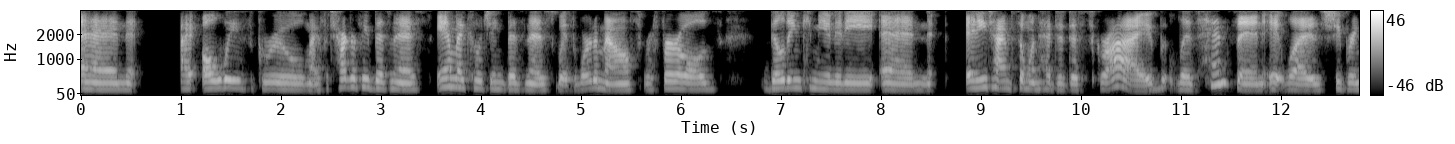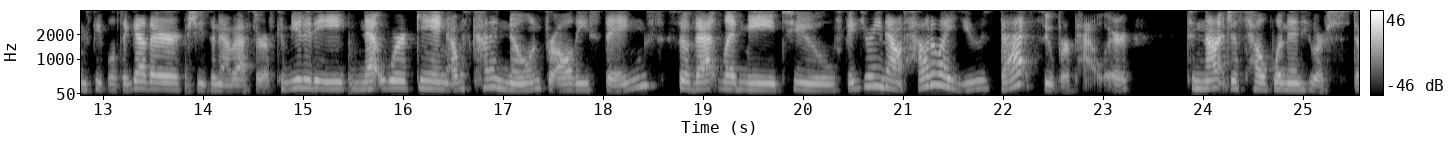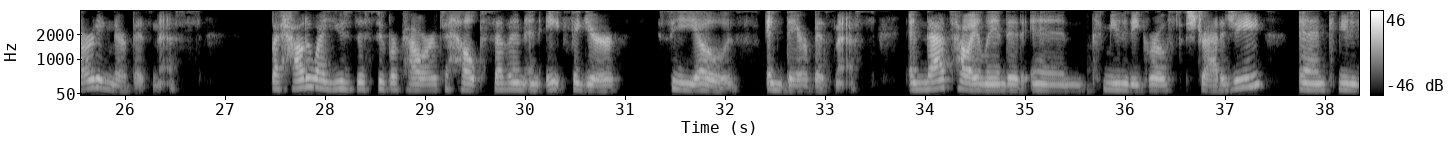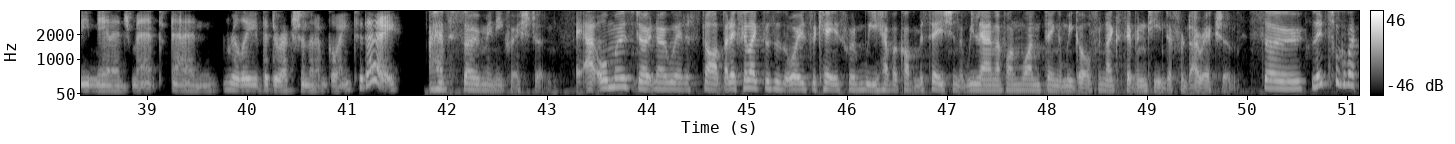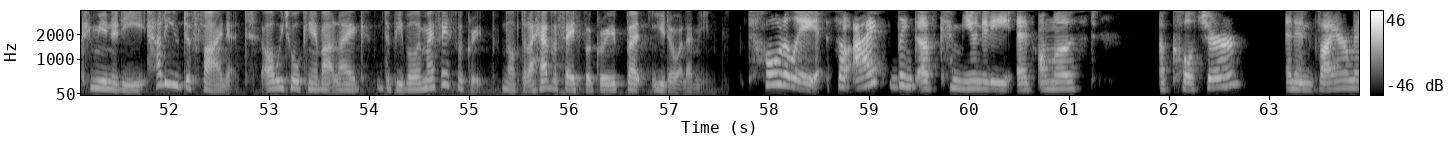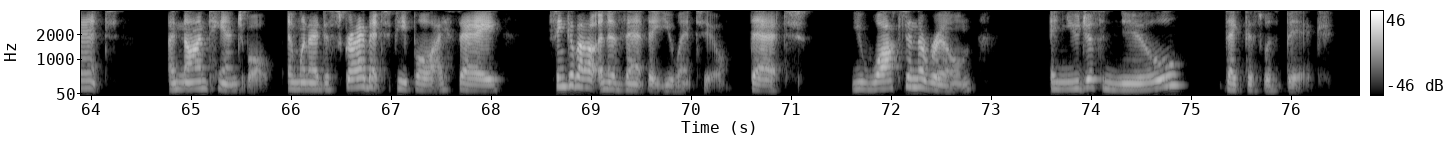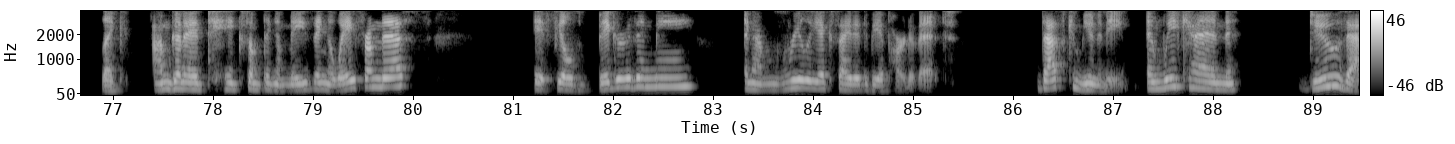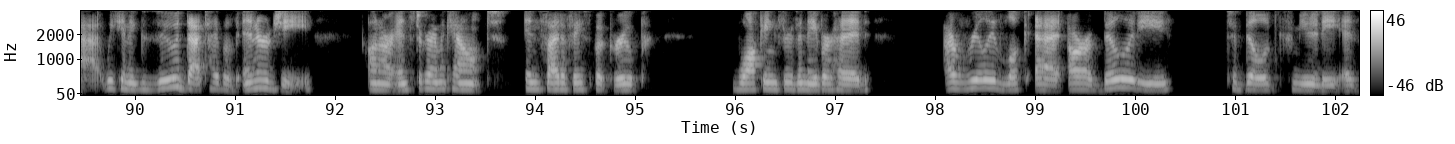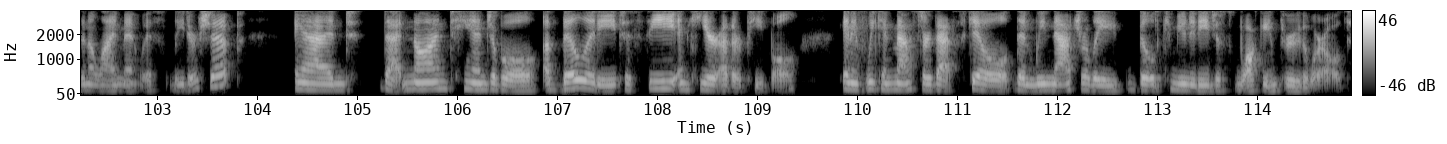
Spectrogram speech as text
And I always grew my photography business and my coaching business with word of mouth, referrals, building community. And anytime someone had to describe Liz Henson, it was she brings people together. She's an ambassador of community, networking. I was kind of known for all these things. So that led me to figuring out how do I use that superpower to not just help women who are starting their business, but how do I use this superpower to help seven and eight figure CEOs in their business? And that's how I landed in community growth strategy and community management and really the direction that I'm going today. I have so many questions. I almost don't know where to start, but I feel like this is always the case when we have a conversation that we land up on one thing and we go off in like 17 different directions. So let's talk about community. How do you define it? Are we talking about like the people in my Facebook group? Not that I have a Facebook group, but you know what I mean. Totally. So I think of community as almost a culture, an environment, a non tangible. And when I describe it to people, I say, think about an event that you went to that you walked in the room and you just knew like this was big. Like, I'm going to take something amazing away from this. It feels bigger than me, and I'm really excited to be a part of it. That's community. And we can do that. We can exude that type of energy on our Instagram account, inside a Facebook group, walking through the neighborhood. I really look at our ability to build community is in alignment with leadership and that non tangible ability to see and hear other people. And if we can master that skill, then we naturally build community just walking through the world.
